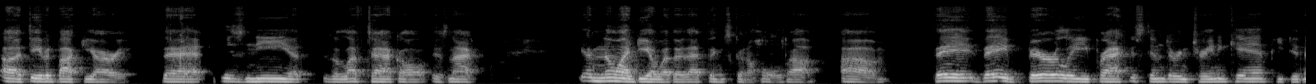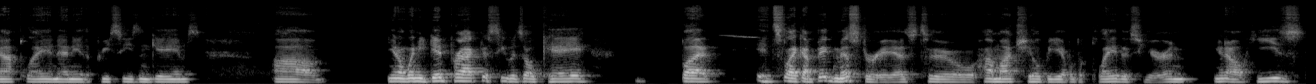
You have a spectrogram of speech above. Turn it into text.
uh, David Bakhtiari. That his knee at the left tackle is not. You have no idea whether that thing's going to hold up. Um, they they barely practiced him during training camp. He did not play in any of the preseason games. Um, you know, when he did practice, he was okay, but it's like a big mystery as to how much he'll be able to play this year. And you know, he's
